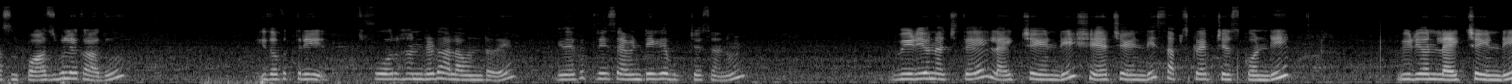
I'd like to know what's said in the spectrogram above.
అసలు పాసిబులే కాదు. ఇది ఒక త్రీ ఫోర్ హండ్రెడ్ అలా ఉంటుంది. ఇదైతే త్రీ సెవెంటీకే బుక్ చేశాను. వీడియో నచ్చితే లైక్ చేయండి షేర్ చేయండి సబ్స్క్రైబ్ చేసుకోండి. వీడియోని లైక్ చేయండి.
